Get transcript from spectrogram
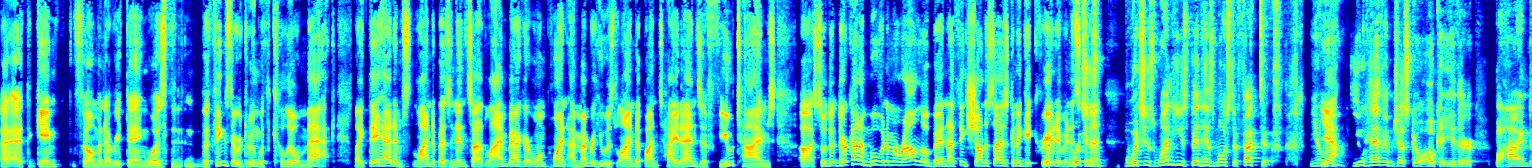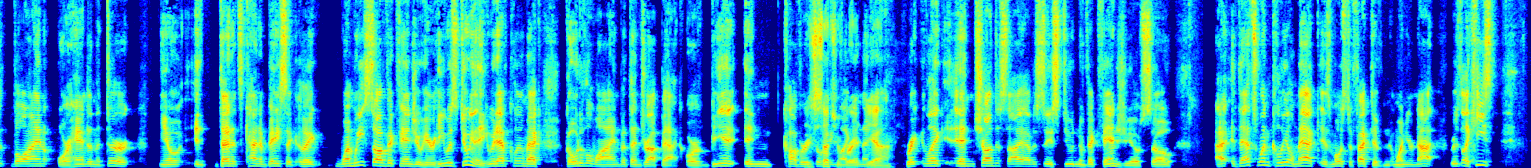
at the game film and everything was the, the things they were doing with Khalil Mack. Like they had him lined up as an inside linebacker at one point. I remember he was lined up on tight ends a few times. Uh, so they're, they're, kind of moving him around a little bit. And I think Sean Desai is going to get creative, and which it's going to which is when he's been his most effective. You know, yeah. you, you have him just go okay, either behind the line or hand in the dirt you know, it, then it's kind of basic. Like when we saw Vic Fangio here, he was doing that. He would have Khalil Mack go to the line, but then drop back or be in coverage. He's such a like, great, then, yeah. Right, like and Sean Desai, obviously a student of Vic Fangio, so I, that's when Khalil Mack is most effective. When you're not like he's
